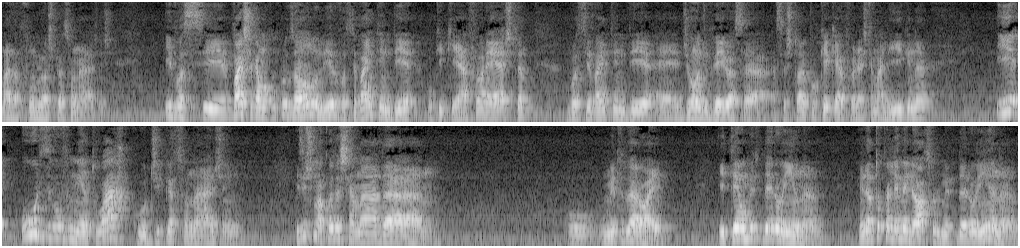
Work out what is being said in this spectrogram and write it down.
mais a fundo em outros personagens. E você vai chegar a uma conclusão no livro, você vai entender o que é a floresta, você vai entender é, de onde veio essa, essa história, por que, que a floresta é maligna. E o desenvolvimento, o arco de personagem Existe uma coisa chamada o, o mito do herói. E tem o mito da heroína. Eu ainda estou para ler melhor sobre o mito da heroína,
